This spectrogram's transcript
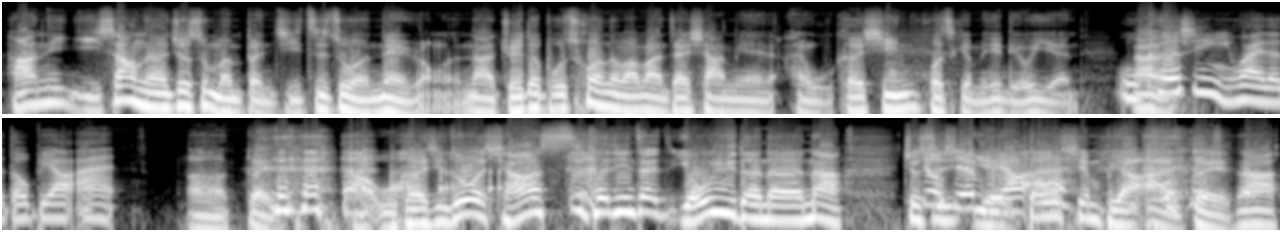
好，那以上呢就是我们本集制作的内容了。那觉得不错呢，麻烦在下面按五颗星，或者给我们留言。五颗星以外的都不要按。呃，对，好，五颗星。如果想要四颗星，在犹豫的呢，那就是也都先不要按。对，那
